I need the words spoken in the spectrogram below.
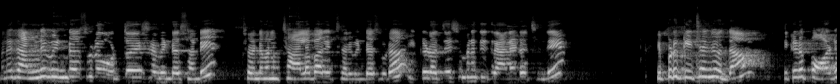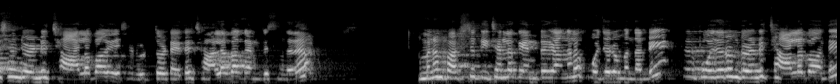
మనకి అన్ని విండోస్ కూడా ఉడ్తో తో చేసిన విండోస్ అండి. చూడండి మనకి చాలా బాగా ఇచ్చారు విండోస్ కూడా. ఇక్కడ వచ్చేసి మనకి గ్రానైట్ వచ్చింది. ఇప్పుడు కిచెన్ చూద్దాం. ఇక్కడ పార్టిషన్ చూడండి చాలా బాగా చేశారు వుడ్ అయితే. చాలా బాగా కనిపిస్తుంది కదా. మనం ఫస్ట్ కిచెన్లోకి ఎంటర్ కాగానే పూజ రూమ్ ఉందండి. పూజ రూమ్ చూడండి చాలా బాగుంది.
